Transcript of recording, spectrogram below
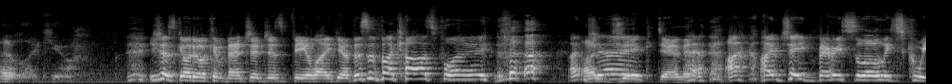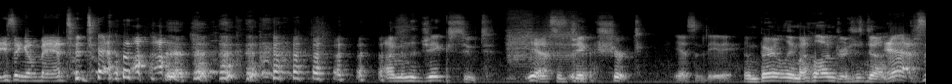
I don't like you. You just go to a convention, just be like, yo, this is my cosplay. I'm, I'm Jake. Jake. Damn it! I, I'm Jake, very slowly squeezing a man to death. I'm in the Jake suit. Yes, it's a Jake shirt. Yes, indeed. Apparently, my laundry is done. Yes.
